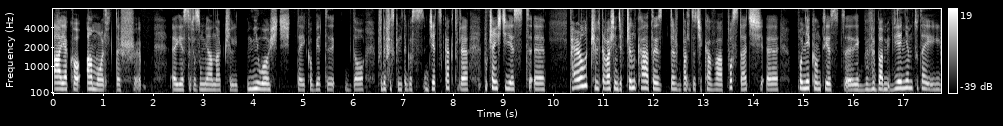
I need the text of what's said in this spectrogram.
a jako amor też jest rozumiana, czyli miłość tej kobiety do przede wszystkim tego dziecka, które po części jest e, Pearl, czyli to właśnie dziewczynka, to jest też bardzo ciekawa postać. e, Poniekąd jest e, jakby wybawieniem tutaj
